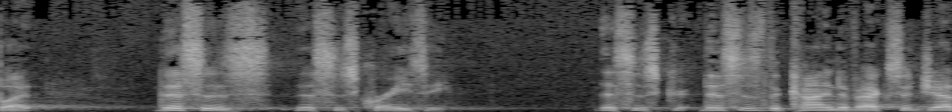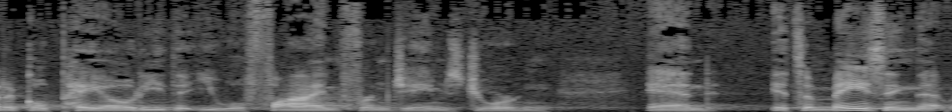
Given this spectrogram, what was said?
but this is, this is crazy. This is, this is the kind of exegetical peyote that you will find from James Jordan. And it's amazing that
